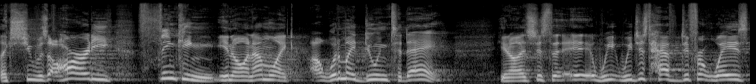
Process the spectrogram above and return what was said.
Like she was already thinking, you know, and I'm like, oh, what am I doing today? You know, it's just that it, we, we just have different ways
